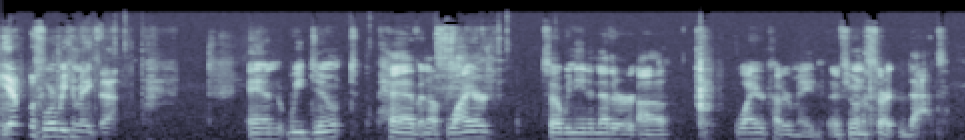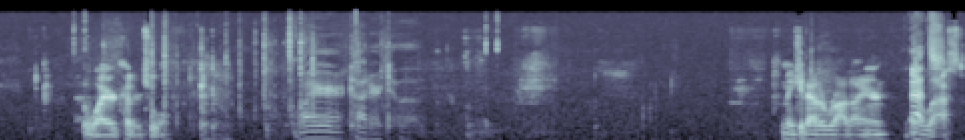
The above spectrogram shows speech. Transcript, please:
Yep, before we can make that. And we don't have enough wire, so we need another uh, wire cutter made. If you want to start that, the wire cutter tool. Wire cutter tool. Make it out of wrought iron. It'll That's- last.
